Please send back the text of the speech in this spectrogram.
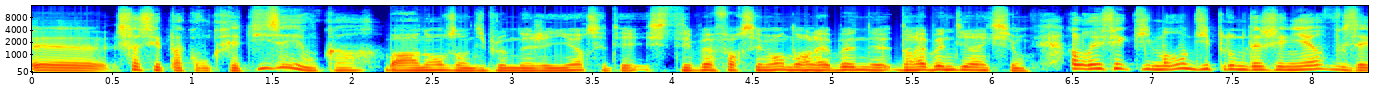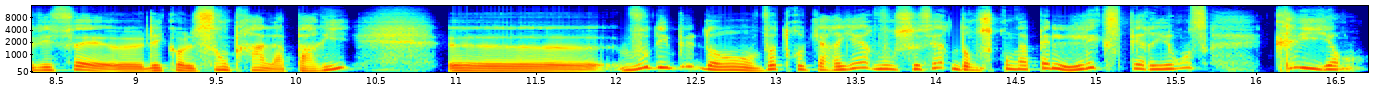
Euh, ça s'est pas concrétisé encore. Bah non, en faisant diplôme d'ingénieur, c'était c'était pas forcément dans la bonne dans la bonne direction. Alors effectivement, diplôme d'ingénieur, vous avez fait euh, l'école centrale à Paris. Euh, vos débuts dans votre carrière vont se faire dans ce qu'on appelle l'expérience client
